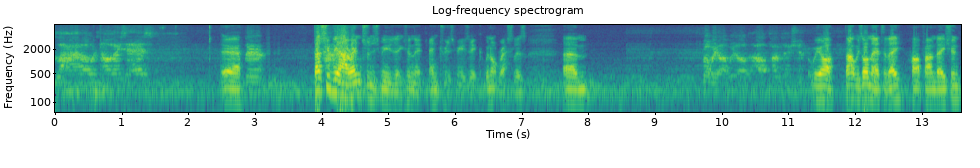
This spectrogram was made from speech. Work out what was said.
loud noises. Yeah, The, that should be our entrance music, shouldn't it? Entrance music. We're not wrestlers. Um, well, we are. We are the Hart Foundation. we are. That was on there today. Hart Foundation.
